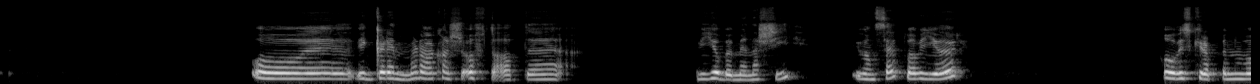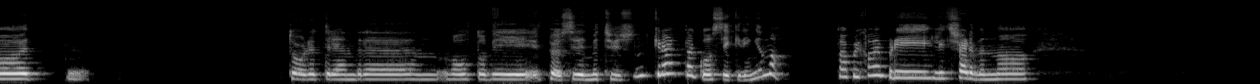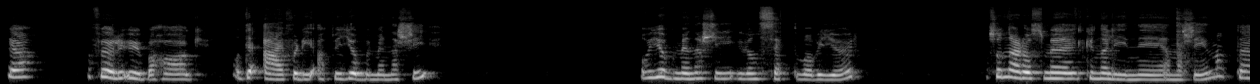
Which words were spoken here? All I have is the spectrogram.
Og eh, vi glemmer da kanskje ofte at eh, vi jobber med energi, uansett hva vi gjør. Og hvis kroppen vår tåler 300 volt og vi pøser inn med 1000, greit, da går sikringen, da. Da kan vi bli litt skjelven og ja, og føle ubehag. Og det er fordi at vi jobber med energi. Og vi jobber med energi uansett hva vi gjør. Sånn er det også med kunalini-energien. At det,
